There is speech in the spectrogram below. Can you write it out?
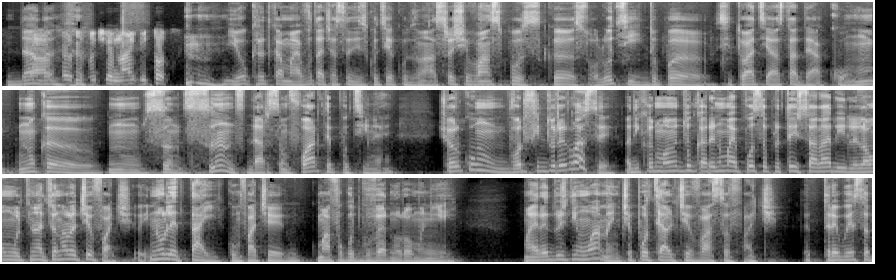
Da, da. Să se duce naibii tot. Eu cred că am mai avut această discuție cu dumneavoastră și v-am spus că soluții după situația asta de acum, nu că nu sunt, sunt, dar sunt foarte puține și oricum vor fi dureroase. Adică în momentul în care nu mai poți să plătești salariile la o multinațională, ce faci? Nu le tai, cum, face, cum a făcut guvernul României. Mai reduci din oameni. Ce poți altceva să faci? Că trebuie să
